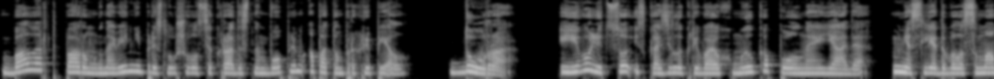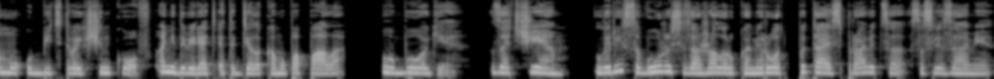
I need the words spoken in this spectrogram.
Баллард пару мгновений прислушивался к радостным воплям, а потом прохрипел. «Дура!» И его лицо исказило кривая ухмылка, полная яда. «Мне следовало самому убить твоих щенков, а не доверять это дело кому попало. О боги! Зачем?» Лариса в ужасе зажала руками рот, пытаясь справиться со слезами.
